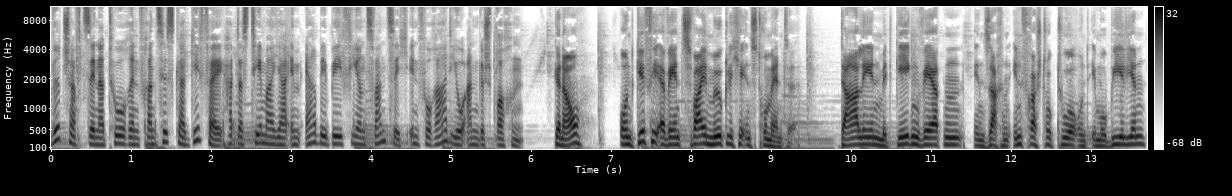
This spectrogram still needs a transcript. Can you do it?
Wirtschaftssenatorin Franziska Giffey hat das Thema ja im RBB 24 Inforadio angesprochen. Genau. Und Giffey erwähnt zwei mögliche Instrumente. Darlehen mit Gegenwerten in Sachen Infrastruktur und Immobilien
